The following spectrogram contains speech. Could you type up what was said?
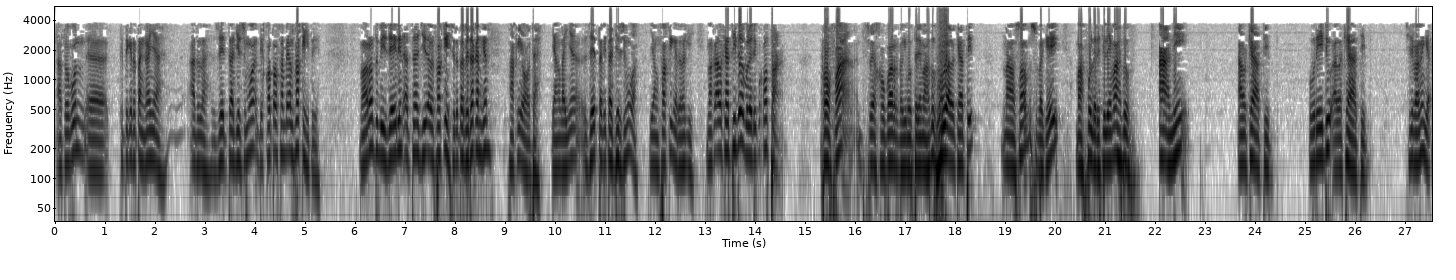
Ataupun eh, ketika tetangganya adalah Zaid tajir semua di kota sampai al-faqih itu ya. Maratu bi Zaidin at-tajir al-faqih sudah terbedakan kan? Faqih oh dah. Yang lainnya Zaid tapi tajir semua. Yang faqih enggak ada lagi. Maka al-katibah boleh di kota. Rafa sebagai khabar bagi mubtada mahdhuf huwa al-katib. Nasab sebagai mahful dari fi'il mahdhuf. Ani al-katib. Uridu al-katib. Sudah paham enggak?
